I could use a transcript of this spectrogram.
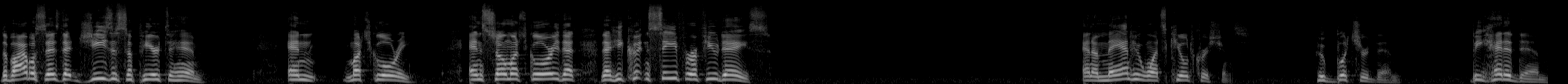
the Bible says that Jesus appeared to him in much glory and so much glory that, that he couldn't see for a few days. And a man who once killed Christians, who butchered them, beheaded them,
